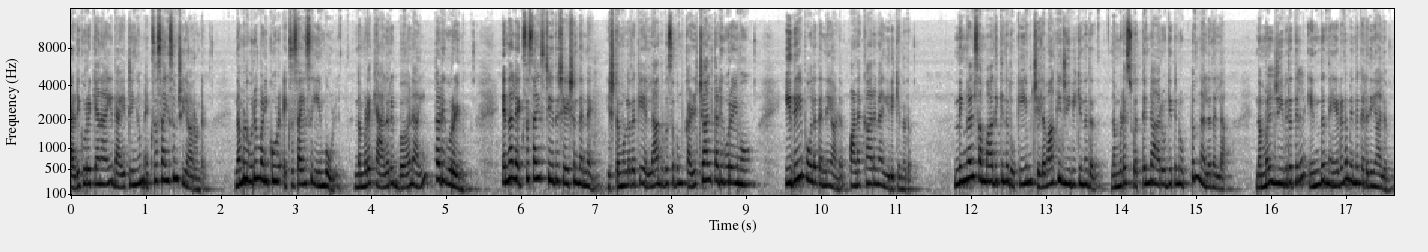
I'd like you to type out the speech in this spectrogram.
തടി കുറയ്ക്കാനായി ഡയറ്റിങ്ങും എക്സസൈസും ചെയ്യാറുണ്ട്. നമ്മൾ ഒരു മണിക്കൂർ എക്സസൈസ് ചെയ്യുമ്പോൾ നമ്മുടെ കാലറി ബേൺ ആയി തടി കുറയുന്നു. എന്നാൽ എക്സസൈസ് ചെയ്ത ശേഷം തന്നെ ഇഷ്ടമുള്ളതൊക്കെ എല്ലാ ദിവസവും കഴിച്ചാൽ തടി കുറയുമോ? ഇതേപോലെ തന്നെയാണ് പണക്കാരനായിരിക്കുന്നത് നിങ്ങൾ സമ്പാദിക്കുന്നതൊക്കെയും ചിലവാക്കി ജീവിക്കുന്നത് നമ്മുടെ സ്വത്തിന്റെ ആരോഗ്യത്തിന് ഒട്ടും നല്ലതല്ല. നമ്മൾ ജീവിതത്തിൽ എന്ത് നേടണമെന്ന് കരുതിയാലും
